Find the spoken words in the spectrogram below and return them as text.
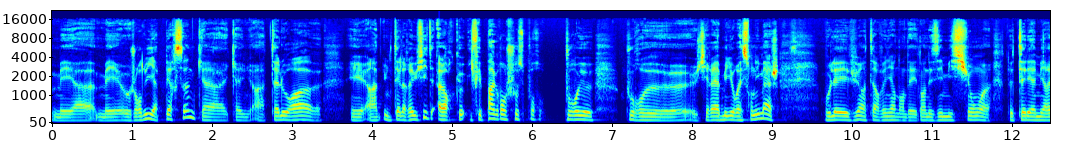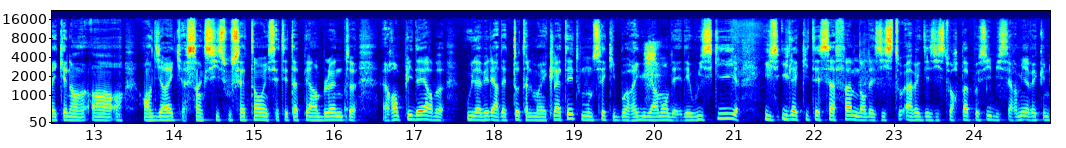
mais, euh, mais aujourd'hui, il y a personne qui a, qui a une, un tel aura et une telle réussite, alors qu'il fait pas grand-chose pour, pour, pour je dirais, améliorer son image. Vous l'avez vu intervenir dans des, dans des émissions euh, de télé américaines en, en, direct il y a 5, 6 ou 7 ans. Il s'était tapé un blunt euh, rempli d'herbe où il avait l'air d'être totalement éclaté. Tout le monde sait qu'il boit régulièrement des, des whisky. Il, a quitté sa femme dans des avec des histoires pas possibles. Il s'est remis avec une,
